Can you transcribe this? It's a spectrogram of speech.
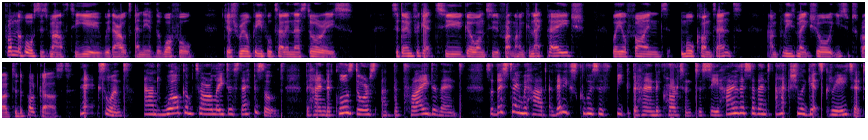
from the horse's mouth to you without any of the waffle. Just real people telling their stories. So don't forget to go onto the Frontline Connect page where you'll find more content and please make sure you subscribe to the podcast. Excellent. And welcome to our latest episode, Behind the Closed Doors at the Pride event. So, this time we had a very exclusive peek behind the curtain to see how this event actually gets created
